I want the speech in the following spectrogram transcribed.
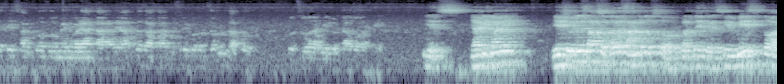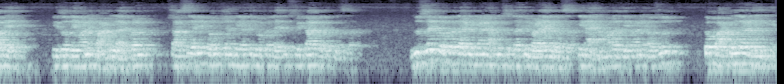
खचित सांगतो तो मेंढवळ्या दाराने आत जाता दुसरीकडून चढून जातो तो चोर आणि लुटारो आहे येस या ठिकाणी येशू ख्रिस्त स्वतःला सांगत असतो प्रत्येक वेळेस की मीच तो आहे की जो देवाने पाठवला आहे. पण शास्त्री आणि परोक्षांती लोक त्याचे स्वीकार करत नसतात. दुसरे लोक त्या ठिकाणी आपली स्वतःची बढाई करत असतात की नाही आम्हाला देवाने अजून तो पाठवलेला नाही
